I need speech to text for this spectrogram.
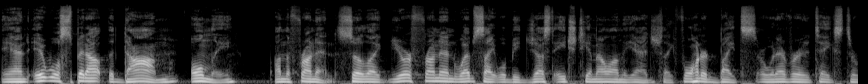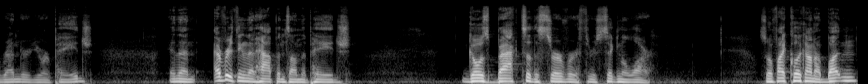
and it will spit out the DOM only on the front end. So like your front end website will be just HTML on the edge, like 400 bytes or whatever it takes to render your page, and then everything that happens on the page goes back to the server through SignalR. So if I click on a button,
